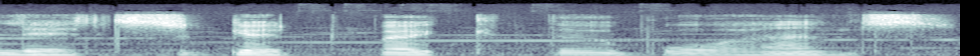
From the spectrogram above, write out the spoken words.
Let's get back the ends.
